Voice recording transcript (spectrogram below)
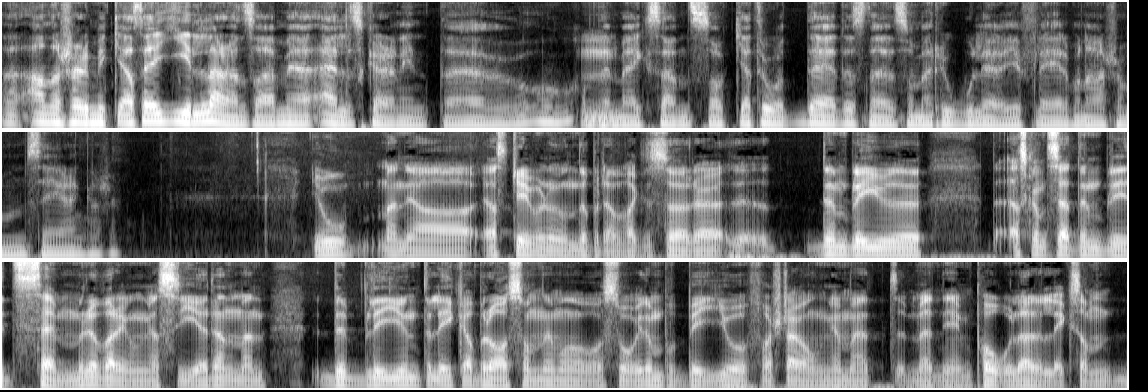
Eh, annars är det mycket, alltså jag gillar den så här men jag älskar den inte om mm. det makes sense. Och jag tror det är det som är roligare ju fler man är som ser den kanske. Jo, men jag, jag skriver nog under på den faktiskt. Så det, den blir ju... Jag ska inte säga att den blir sämre varje gång jag ser den, men det blir ju inte lika bra som när man såg den på bio första gången med ett, med ett gäng polare liksom.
